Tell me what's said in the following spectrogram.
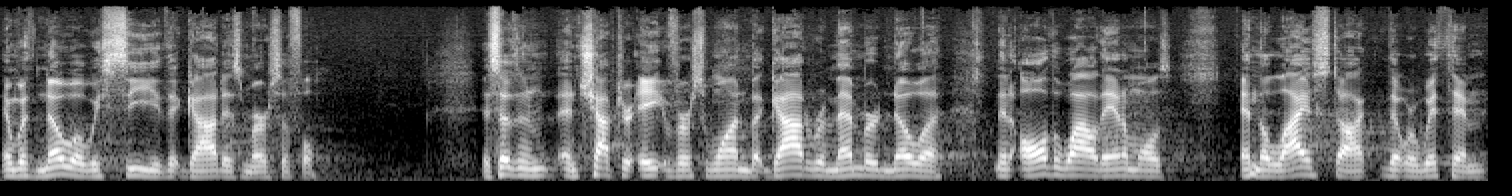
And with Noah, we see that God is merciful. It says in, in, chapter 8, verse 1 But God remembered Noah and all the wild animals and the livestock that were with him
